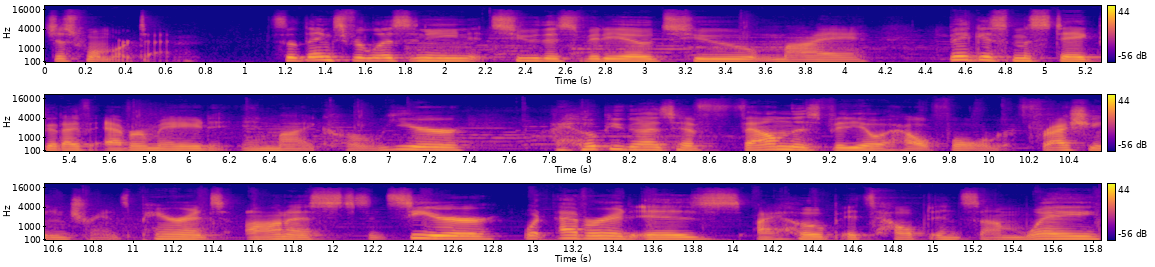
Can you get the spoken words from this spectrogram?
just one more time. So thanks for listening to this video to my biggest mistake that I've ever made in my career. I hope you guys have found this video helpful, refreshing, transparent, honest, sincere, whatever it is. I hope it's helped in some way.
